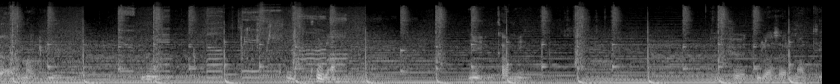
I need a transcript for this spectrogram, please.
Armatnie. No. Ku- Kula. Nie, kamień. Wziąłem kula z armaty.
